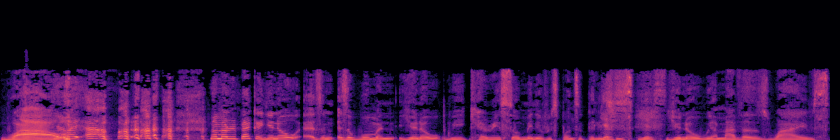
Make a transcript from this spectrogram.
wow Here I am. Mama Rebecca, you know, as a, as a woman, you know, we carry so many responsibilities. Yes, yes. You know, we are mothers, wives,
